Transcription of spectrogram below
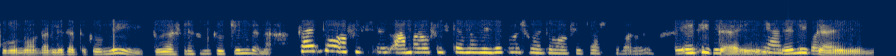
পুরোনো অর্ডার লিটার তো কেউ নেই। তুমি আসলে এখন কেউ চিনবে না। তাই তো অফিসে আমার আমি যে কোনো সময় তোমার অফিসে আসতে পারব। এনি টাইম তুমি আসতে এনি পারো। টাইম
